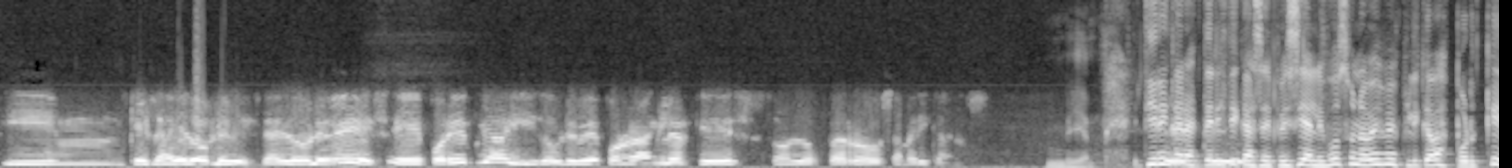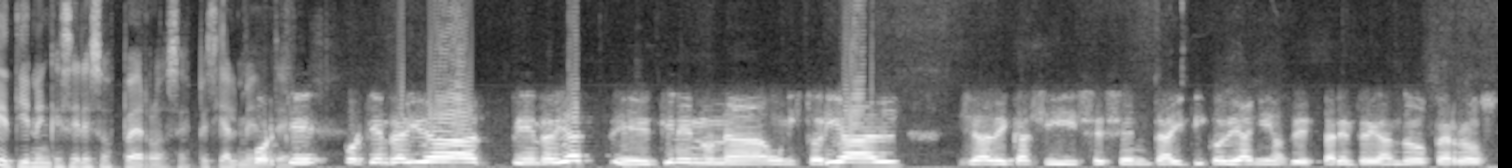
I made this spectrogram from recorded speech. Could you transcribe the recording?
Y mm, que es la EW. La EW es E por EPGA y W por Wrangler, que es, son los perros americanos. Bien. Tienen Eh, características especiales. Vos una vez me explicabas por qué tienen que ser esos perros especialmente. Porque, porque en realidad, en realidad eh, tienen una, un historial ya de casi 60 y pico de años de estar entregando perros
